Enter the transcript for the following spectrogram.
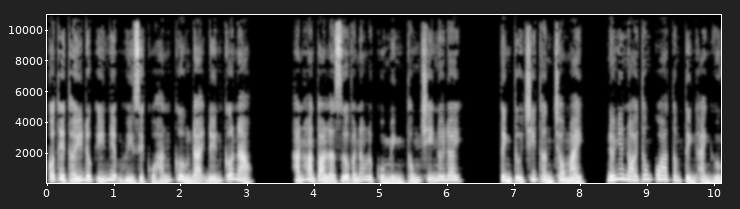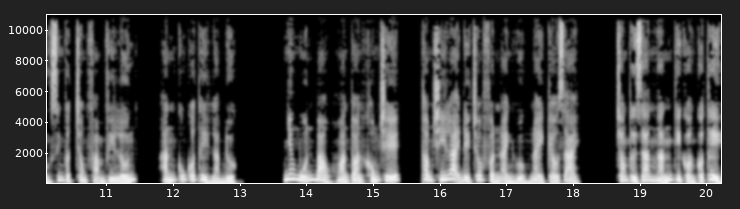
Có thể thấy được ý niệm hủy diệt của hắn cường đại đến cỡ nào. Hắn hoàn toàn là dựa vào năng lực của mình thống trị nơi đây. Tình tự chi thần cho mày, nếu như nói thông qua tâm tình ảnh hưởng sinh vật trong phạm vi lớn, hắn cũng có thể làm được. Nhưng muốn bảo hoàn toàn khống chế, thậm chí lại để cho phần ảnh hưởng này kéo dài. Trong thời gian ngắn thì còn có thể,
